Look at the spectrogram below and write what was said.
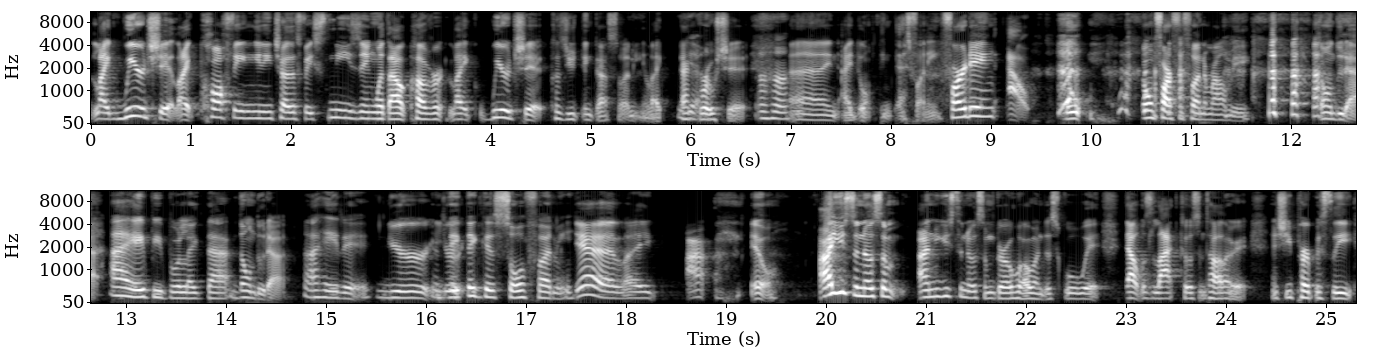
like weird shit, like coughing in each other's face, sneezing without cover, like weird shit, because you think that's funny. Like that Yeah. gross shit. Uh huh. And I don't think that's funny. Farting out. Nope. don't fart for fun around me. Don't do that. I hate people like that. Don't do that. I hate it. You're you're they think it's so funny. yeah, like I ew. I used to know some. I used to know some girl who I went to school with that was lactose intolerant, and she purposely,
